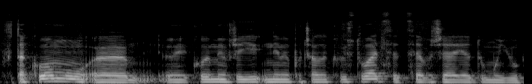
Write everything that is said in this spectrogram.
В такому, е, коли ми вже ними почали користуватися, це вже, я думаю,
